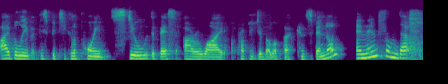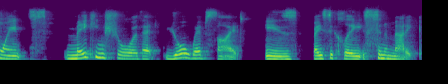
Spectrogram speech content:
I believe at this particular point, still the best ROI a property developer can spend on. And then from that point, making sure that your website is basically cinematic.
